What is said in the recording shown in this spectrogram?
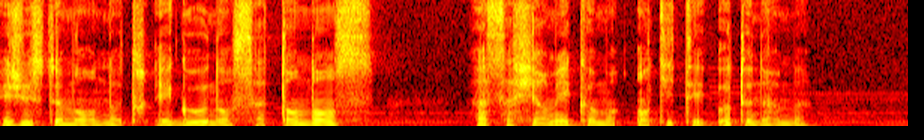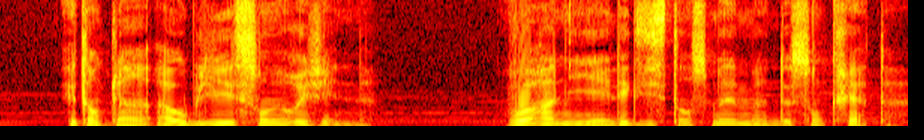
Et justement, notre ego, dans sa tendance à s'affirmer comme entité autonome, est enclin à oublier son origine, voire à nier l'existence même de son créateur.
